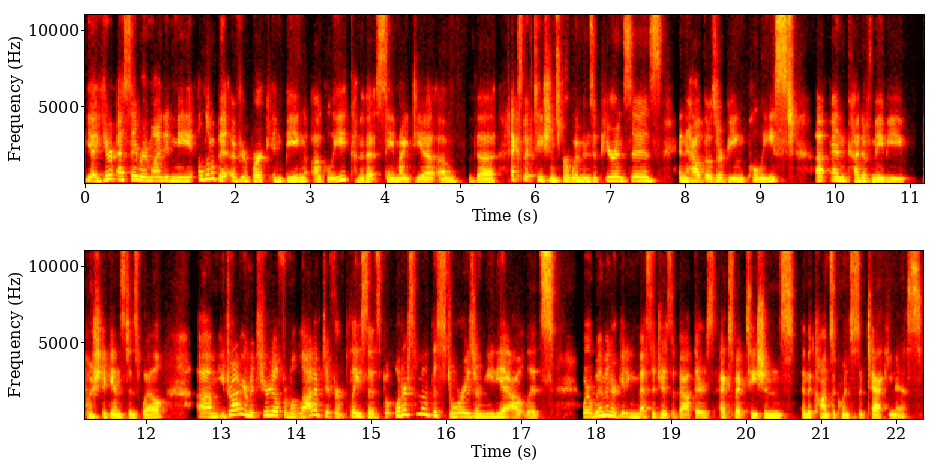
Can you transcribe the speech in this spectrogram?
Yeah, your essay reminded me a little bit of your work in Being Ugly, kind of that same idea of the expectations for women's appearances and how those are being policed uh, and kind of maybe pushed against as well. Um, you draw your material from a lot of different places, but what are some of the stories or media outlets where women are getting messages about their expectations and the consequences of tackiness?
